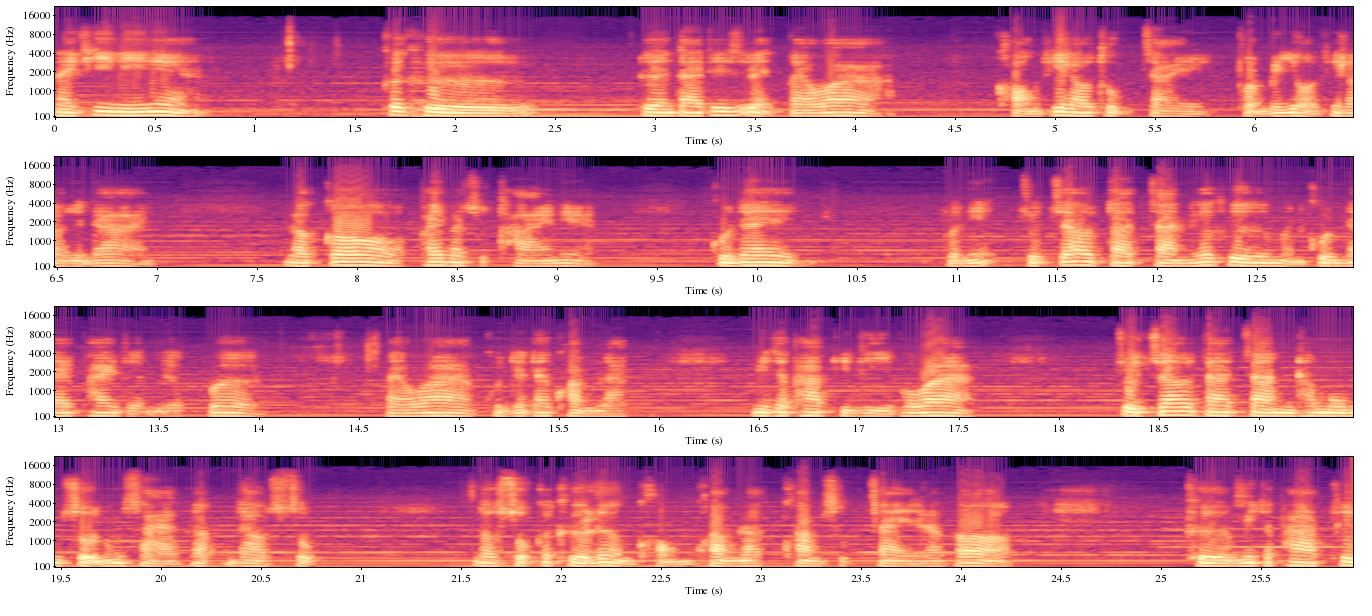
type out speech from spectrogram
ในที่นี้เนี่ย ก็คือ เรือนตาที่สิบเอ็ดแปลว่า ของที่เราถูกใจผลประโยชน์ที่เราจะได้ แล้วก็ไพ่ใบสุดท้ายเนี่ย คุณได้ตัวนี้จุดเจ้าตาจันก็คือเหมือนคุณได้ไพ่เดอะเลเวอร์แปลว่าคุณจะได้ความรักมิตรภาพดีๆเพราะว่าจุดเจ้าตาจันทร์ทำมุมศูนย์องศากับดาวศุกร์ดาวศุกร์ก็คือเรื่องของความรักความสุขใจแล้วก็คือมิตรภาพที่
